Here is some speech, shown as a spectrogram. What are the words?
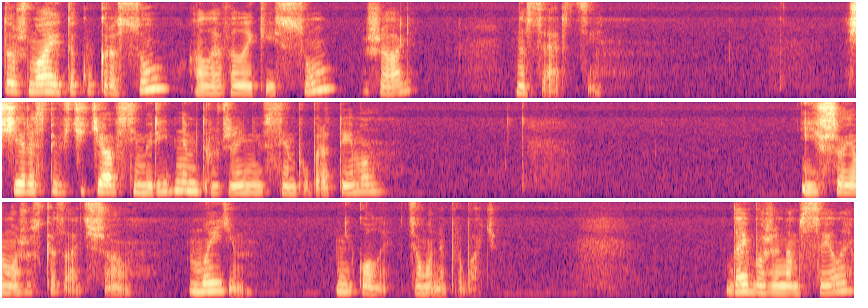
Тож маю таку красу, але великий сум жаль на серці. Щире співчуття всім рідним, дружині, всім побратимам. І що я можу сказати, що ми їм ніколи цього не пробачимо. Дай Боже нам сили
